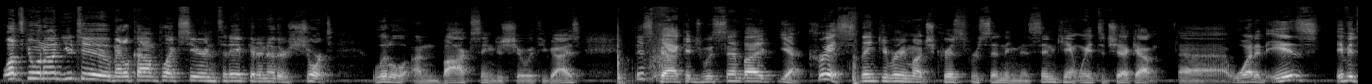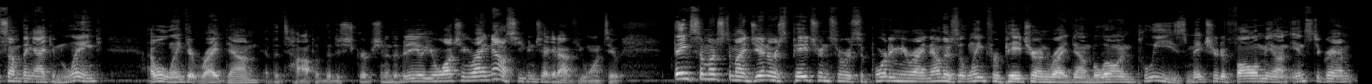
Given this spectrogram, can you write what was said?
What's going on YouTube? Metal Complex here, and today I've got another short little unboxing to share with you guys. This package was sent by, yeah, Chris. Thank you very much, Chris, for sending this in. Can't wait to check out uh, what it is. If it's something I can link, I will link it right down at the top of the description of the video you're watching right now, so you can check it out if you want to. Thanks so much to my generous patrons who are supporting me right now. There's a link for Patreon right down below, and please make sure to follow me on Instagram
